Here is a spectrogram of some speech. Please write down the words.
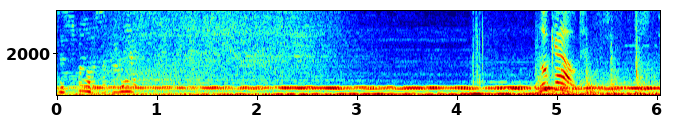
Dispose of the rest. Look out!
